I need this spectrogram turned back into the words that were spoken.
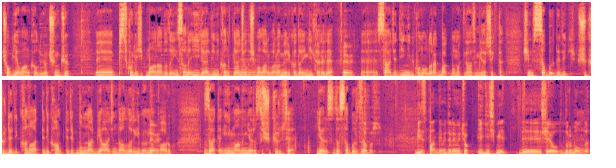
çok yavan kalıyor. Çünkü e, psikolojik manada da insana iyi geldiğini kanıtlayan Hmm. çalışmalar var Amerika'da, İngiltere'de. Evet. E, sadece dini bir konu olarak bakmamak lazım gerçekten. Şimdi sabır dedik, şükür dedik, kanaat dedik, hamd dedik. Bunlar bir ağacın dalları gibi Ömer Evet. Faruk. Zaten imanın yarısı şükürse yarısı da sabırdır. Sabır. Biz pandemi dönemi çok ilginç bir e, şey oldu, durum oldu.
